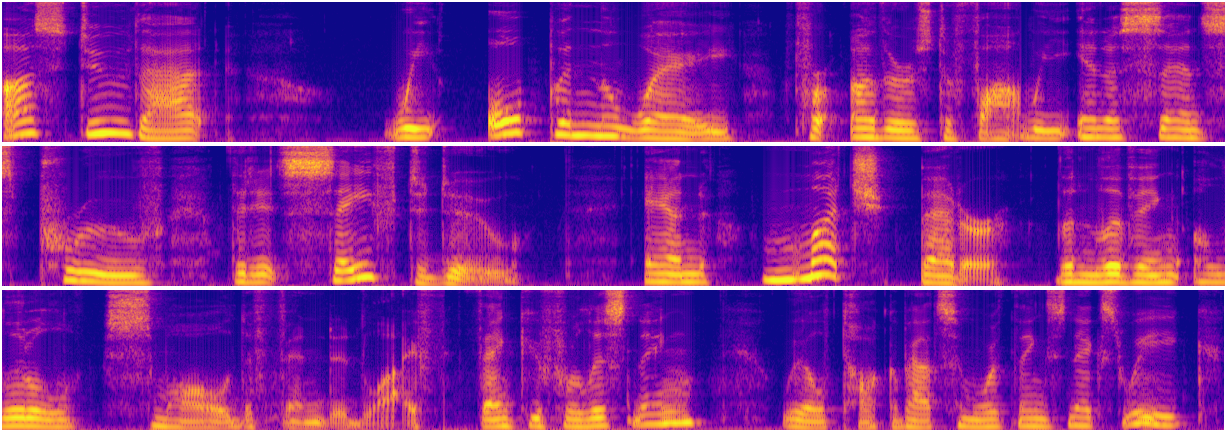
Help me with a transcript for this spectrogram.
us do that, we open the way for others to follow. We, in a sense, prove that it's safe to do and much better than living a little small defended life. Thank you for listening. We'll talk about some more things next week.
